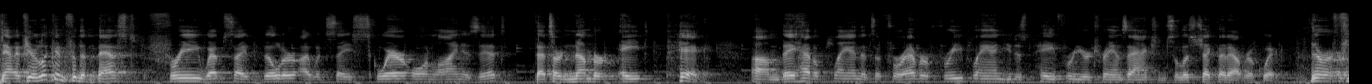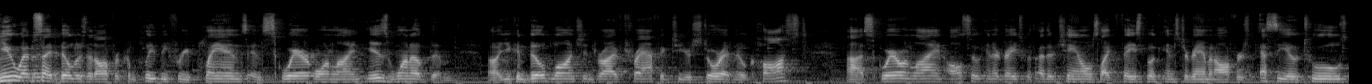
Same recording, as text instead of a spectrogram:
Now if you're looking for the best free website builder I would say Square Online is it. That's our number eight pick um, they have a plan that's a forever free plan. You just pay for your transaction. So let's check that out real quick. There are a few website builders that offer completely free plans and Square Online is one of them. Uh, you can build launch and drive traffic to your store at no cost. Uh, Square Online also integrates with other channels like Facebook Instagram and offers SEO tools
